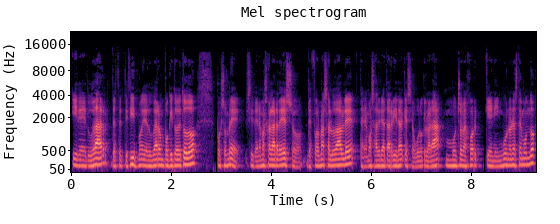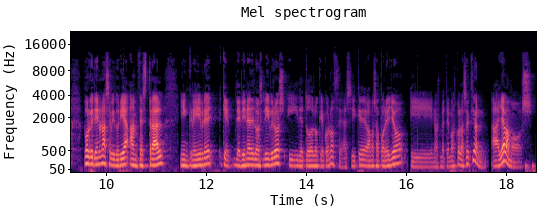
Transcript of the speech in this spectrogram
y de dudar, de escepticismo y de dudar un poquito de todo, pues hombre, si tenemos que hablar de eso de forma saludable, tenemos a Adrià Tarrida que seguro que lo hará mucho mejor que ninguno en este mundo porque tiene una sabiduría ancestral increíble que le viene de los libros y de todo lo que conoce. Así que vamos a por ello y nos metemos con la sección. Allá vamos.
